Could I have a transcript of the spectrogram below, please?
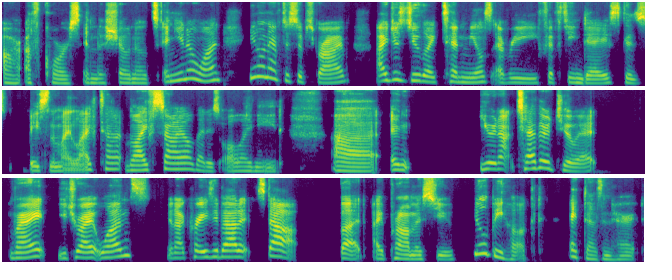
are, of course, in the show notes. And you know what? You don't have to subscribe. I just do like 10 meals every 15 days because based on my lifestyle, that is all I need. Uh, and you're not tethered to it, right? You try it once, you're not crazy about it, stop. But I promise you, you'll be hooked. It doesn't hurt.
